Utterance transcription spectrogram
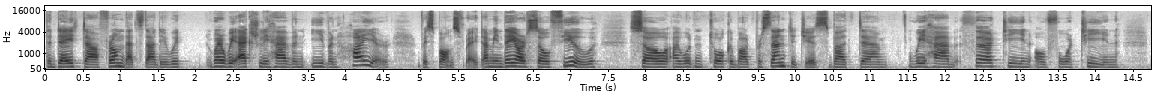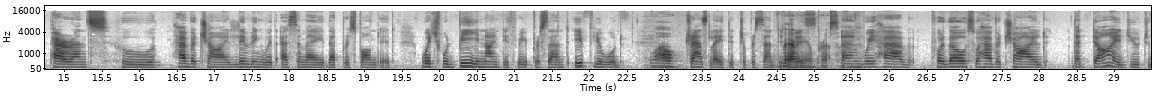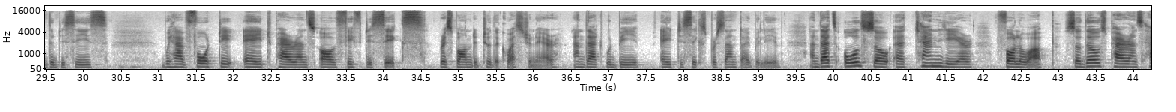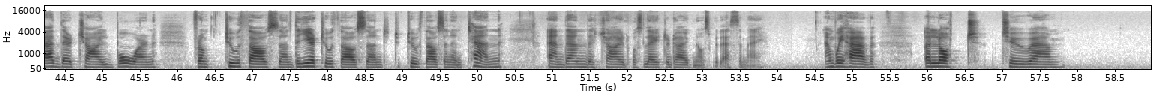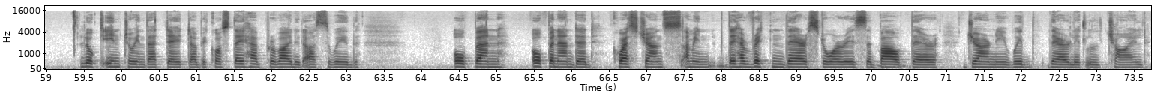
the data from that study where we actually have an even higher response rate. I mean, they are so few, so I wouldn't talk about percentages, but um, we have 13 of 14 parents who have a child living with SMA that responded, which would be 93% if you would wow. translate it to percentages. Very impressive. And we have, for those who have a child that died due to the disease, we have 48 parents of 56 responded to the questionnaire, and that would be 86%, I believe. And that's also a 10 year follow up. So those parents had their child born from 2000, the year 2000 to 2010, and then the child was later diagnosed with SMA. And we have a lot to um, look into in that data because they have provided us with open, open-ended questions. I mean, they have written their stories about their journey with their little child.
